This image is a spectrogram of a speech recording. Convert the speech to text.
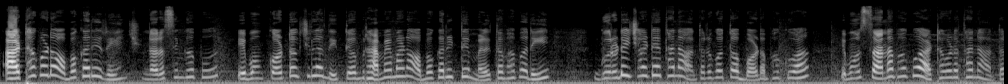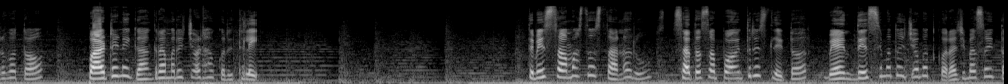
ଆଠଗଡ଼ ଅବକାରୀ ରେଞ୍ଜ ନରସିଂହପୁର ଏବଂ କଟକ ଜିଲ୍ଲା ଦ୍ୱିତୀୟ ଭ୍ରାମ୍ୟମାଣ ଅବକାରୀ ଟିମ୍ ମିଳିତ ଭାବରେ ଗୁରୁଡ଼ିଝାଟିଆ ଥାନା ଅନ୍ତର୍ଗତ ବଡ଼ଭଗୁଆ ଏବଂ ସାନଭଗୁଆ ଆଠଗଡ଼ ଥାନା ଅନ୍ତର୍ଗତ ପାଟଣୀ ଗାଁ ଗ୍ରାମରେ ଚଢ଼ାଉ କରିଥିଲେ। ତେବେ ସମସ୍ତ ସ୍ଥାନରୁ ସାତଶହ ପଇଁତିରିଶ ଲିଟର ବେଆଇନ ଦେଶୀ ମଦ ଜବତ କରାଯିବା ସହିତ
